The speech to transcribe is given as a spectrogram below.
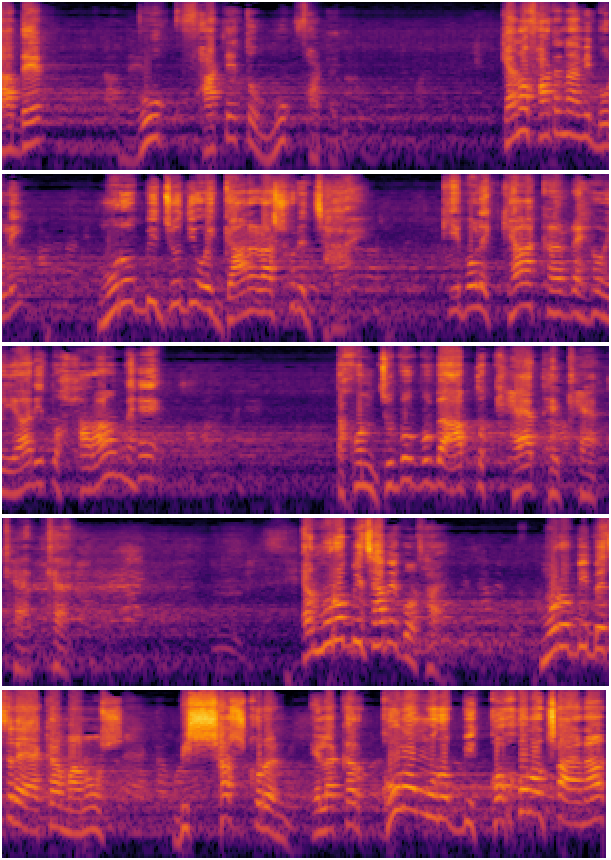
তাদের বুক ফাটে তো মুখ ফাটে না। কেন ফাটে না আমি বলি? মুরব্বী যদি ওই গানের আসরে যায়, কে বলে, ক্যা কর রে হো ইয়ার তো হারাম হে। তখন যুবক বলবে, আপ তো খ্যাত হে, খ্যাত খ্যাত খ্যাত। আর মুরব্বী যাবে কোথায়? মুরব্বী বেচারা একা মানুষ, বিশ্বাস করেন, এলাকার কোন মুরব্বী কখনো চায় না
